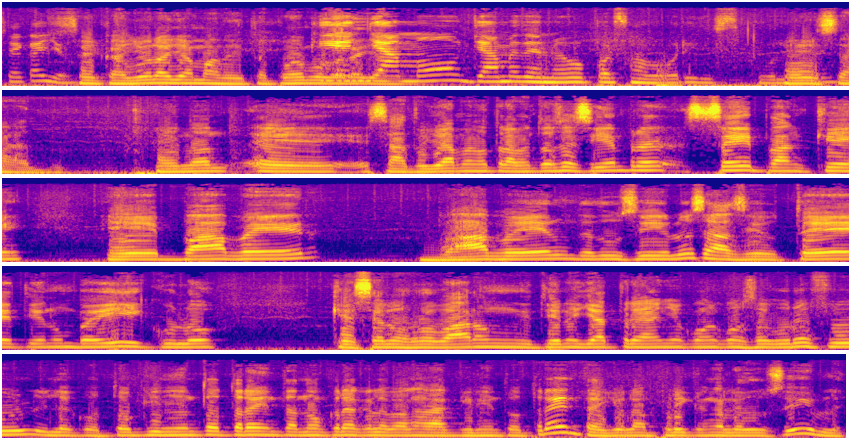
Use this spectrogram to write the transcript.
Se cayó. Se cayó la llamadita. Quien llamó, llame de nuevo, por favor, y disculpe. Exacto. Eh, no, eh, exacto, llamen otra vez. Entonces siempre sepan que eh, va a haber, va a haber un deducible. O sea, si usted tiene un vehículo que se lo robaron y tiene ya tres años con el con seguro full y le costó 530, no crea que le van a dar 530, ellos le aplican el deducible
